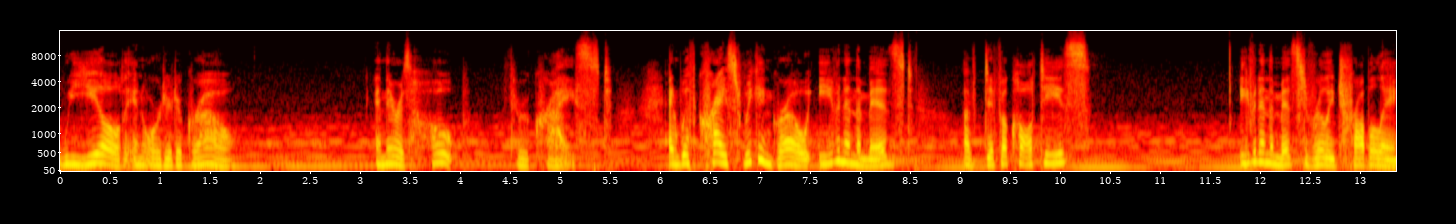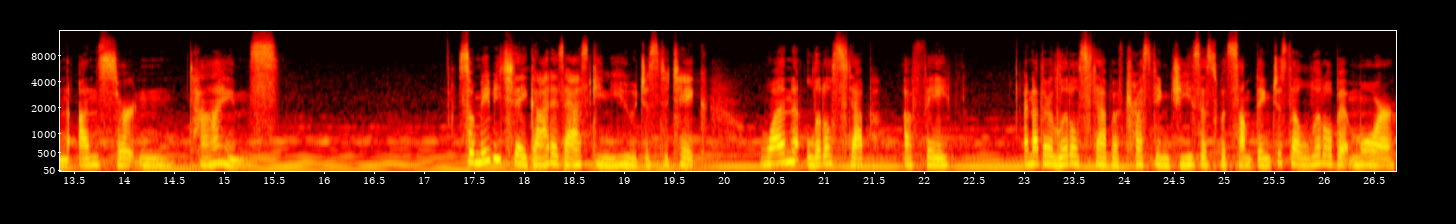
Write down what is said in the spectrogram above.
We yield in order to grow. And there is hope through Christ. And with Christ, we can grow even in the midst of difficulties, even in the midst of really troubling, uncertain times. So maybe today God is asking you just to take one little step of faith, another little step of trusting Jesus with something just a little bit more.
